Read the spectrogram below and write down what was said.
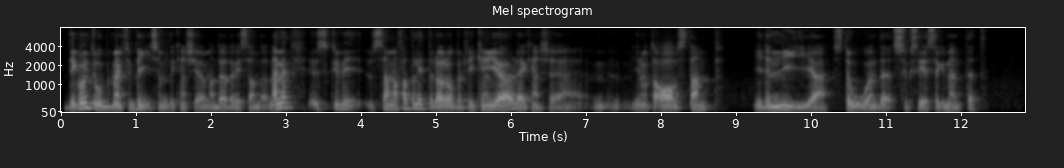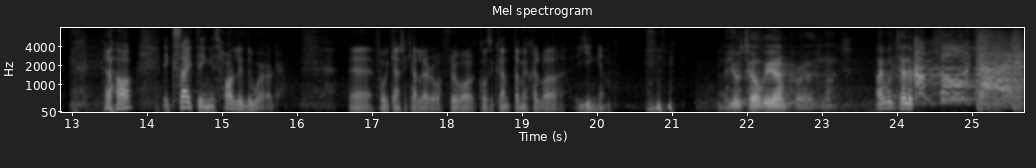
det går inte obemärkt förbi som det kanske gör om man dödar vissa andra. Nej men, ska vi sammanfatta lite då Robert? Vi kan ju göra det kanske mm, genom att ta avstamp i det nya stående succésegmentet. Ja, exciting is hardly the word. Eh, får vi kanske kalla det då, för att vara konsekventa med själva gingen. You tell the Emperor as much. I will tell him. I'm so excited,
